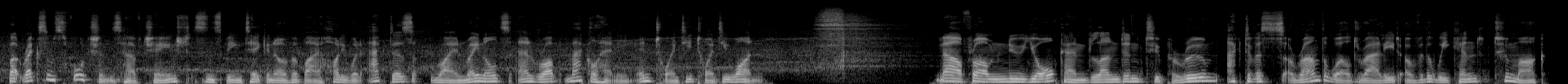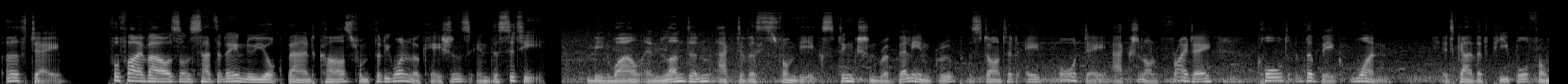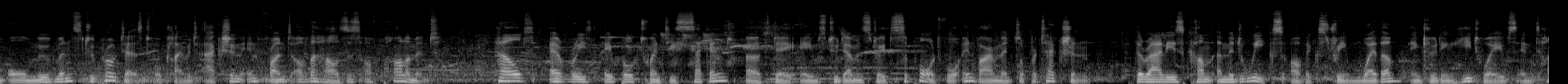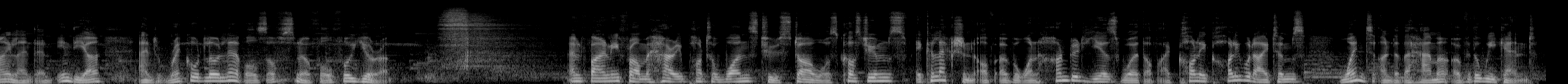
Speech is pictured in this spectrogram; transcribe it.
But Wrexham's fortunes have changed since being taken over by Hollywood actors Ryan Reynolds and Rob McElhenney in 2021. Now, from New York and London to Peru, activists around the world rallied over the weekend to mark Earth Day. For five hours on Saturday, New York banned cars from 31 locations in the city. Meanwhile, in London, activists from the Extinction Rebellion group started a four day action on Friday called The Big One. It gathered people from all movements to protest for climate action in front of the Houses of Parliament. Held every April 22nd, Earth Day aims to demonstrate support for environmental protection. The rallies come amid weeks of extreme weather, including heat waves in Thailand and India, and record low levels of snowfall for Europe. And finally, from Harry Potter ones to Star Wars costumes, a collection of over 100 years' worth of iconic Hollywood items went under the hammer over the weekend.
